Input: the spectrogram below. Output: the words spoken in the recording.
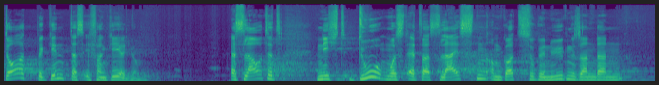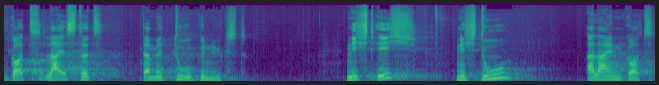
dort beginnt das Evangelium. Es lautet, nicht du musst etwas leisten, um Gott zu genügen, sondern Gott leistet damit du genügst. Nicht ich, nicht du, allein Gott.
